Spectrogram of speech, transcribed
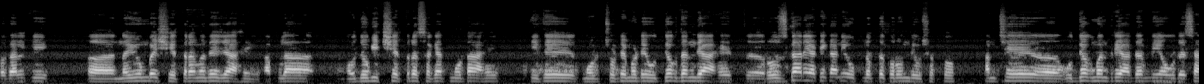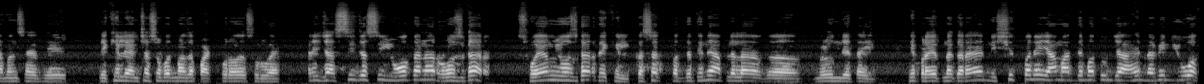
बघाल की नवी मुंबई क्षेत्रामध्ये जे आहे आपला औद्योगिक क्षेत्र सगळ्यात मोठं आहे. तिथे छोटे मोठे उद्योगधंदे आहेत. रोजगार या ठिकाणी उपलब्ध करून देऊ शकतो. आमचे उद्योगमंत्री आदरणीय उदय सामंत साहेब हे देखील यांच्यासोबत माझा पाठपुरावा सुरू आहे. आणि जास्तीत जास्त युवकांना रोजगार स्वयंरोजगार देखील कसं पद्धतीने आपल्याला मिळून मिळवून देता येईल हे प्रयत्न करा. निश्चितपणे या माध्यमातून जे आहे नवीन युवक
